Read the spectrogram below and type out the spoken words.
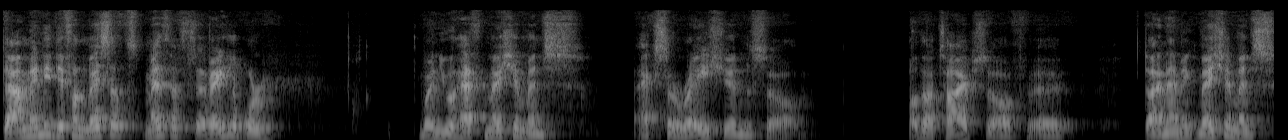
There are many different methods available when you have measurements, accelerations, or other types of uh, dynamic measurements.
